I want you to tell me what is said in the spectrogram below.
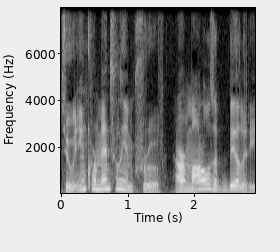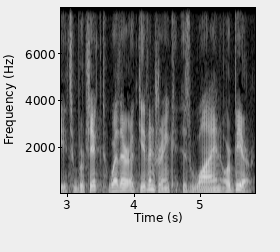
to incrementally improve our model's ability to predict whether a given drink is wine or beer.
